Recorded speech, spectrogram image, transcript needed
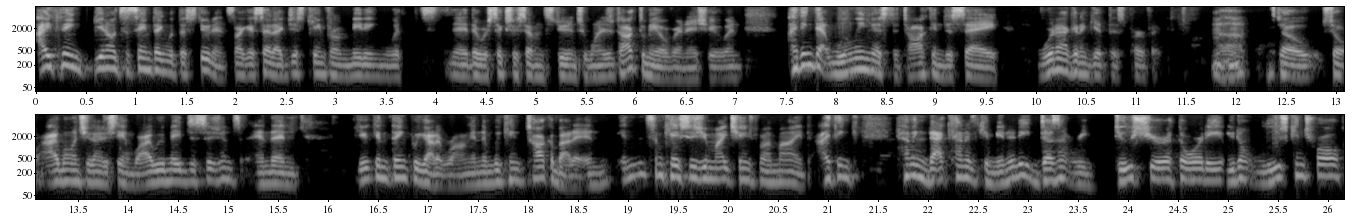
I think you know it's the same thing with the students. Like I said, I just came from a meeting with there were six or seven students who wanted to talk to me over an issue, and I think that willingness to talk and to say, "We're not going to get this perfect." Mm-hmm. Uh, so, so I want you to understand why we made decisions, and then you can think we got it wrong and then we can talk about it. And in some cases you might change my mind. I think having that kind of community doesn't reduce your authority. You don't lose control.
